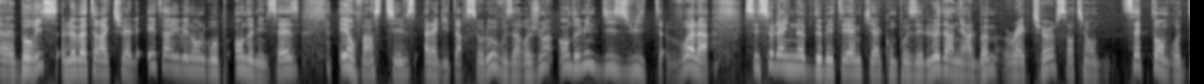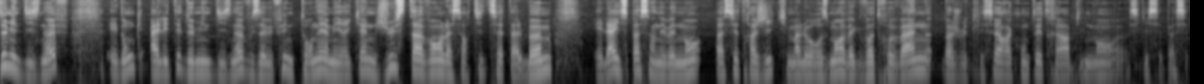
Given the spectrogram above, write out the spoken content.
Euh, Boris, le batteur actuel, est arrivé dans le groupe en 2016. Et enfin, Steves, à la guitare solo, vous a rejoint en 2018. Voilà, c'est ce line-up de BTM qui a composé le dernier album, Rapture, sorti en septembre 2019. Et donc, à l'été 2019, vous avez fait une tournée américaine juste avant la sortie de cet album. Et là, il se passe un événement assez tragique, malheureusement, avec votre van. Bah, je vais te laisser raconter très rapidement euh, ce qui s'est passé.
